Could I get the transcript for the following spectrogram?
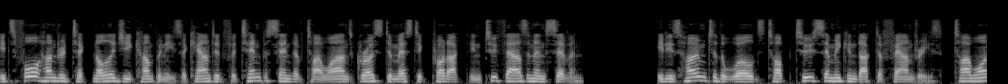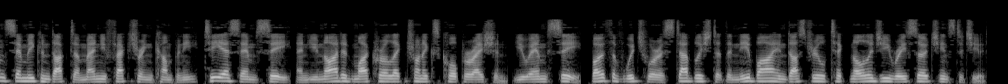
Its 400 technology companies accounted for 10% of Taiwan's gross domestic product in 2007. It is home to the world's top two semiconductor foundries, Taiwan Semiconductor Manufacturing Company (TSMC) and United Microelectronics Corporation (UMC), both of which were established at the nearby Industrial Technology Research Institute.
